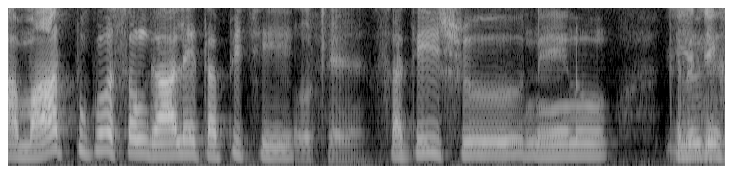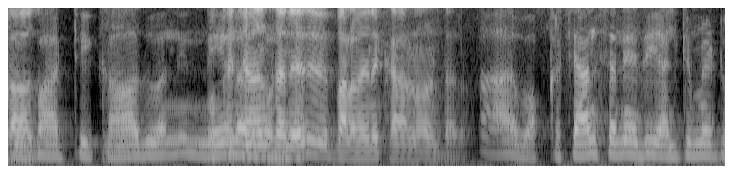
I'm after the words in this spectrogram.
ఆ మార్పు కోసం గాలే తప్పించి సతీష్ నేను తెలుగుదేశం పార్టీ కాదు అని నేను ఛాన్స్ అనేది బలమైన కారణం అంటారు. ఆ ఒక్క ఛాన్స్ అనేది అల్టిమేట్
